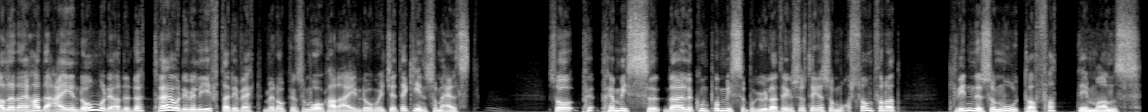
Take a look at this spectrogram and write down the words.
Alle de hadde eiendom, og de hadde døtre, og de ville gifte dem vekk med noen som òg hadde eiendom, ikke til hvem som helst. Så premisset, eller kompromisset på Gulating syns jeg er så morsomt, for at kvinner som mottar fattigmanns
